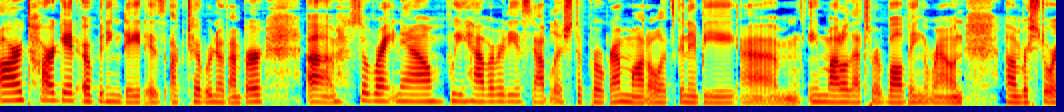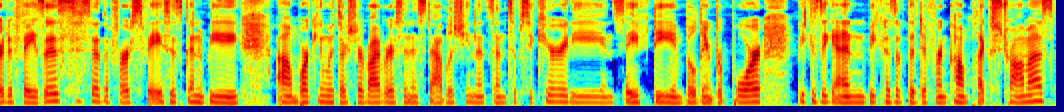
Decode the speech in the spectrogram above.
Our target opening date is October, November. Um, so, right now, we have already established the program model. It's going to be um, a model that's revolving around um, restorative phases. So, the first phase is going to be um, working with our survivors and establishing that sense of security and safety and building rapport. Because, again, because of the different complex traumas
